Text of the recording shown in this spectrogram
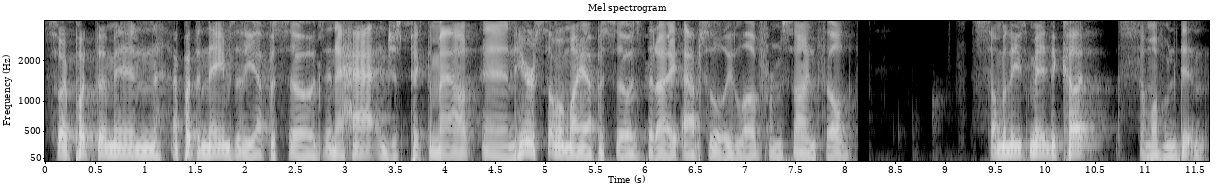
So I put them in, I put the names of the episodes in a hat and just picked them out. And here's some of my episodes that I absolutely love from Seinfeld. Some of these made the cut, some of them didn't.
